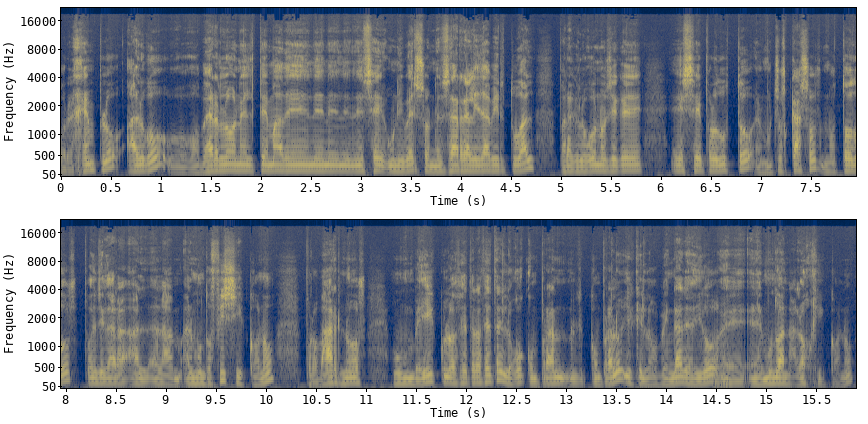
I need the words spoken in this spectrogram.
por ejemplo, algo o verlo en el tema de en, en- en ese universo, en esa realidad virtual, para que luego nos llegue ese producto, en muchos casos, no todos, pueden llegar al, al- al mundo físico, ¿no? Probarnos un vehículo, etcétera, etcétera, y luego comprar, comprarlo y que lo venga, ya digo, eh, en el mundo analógico, ¿no?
